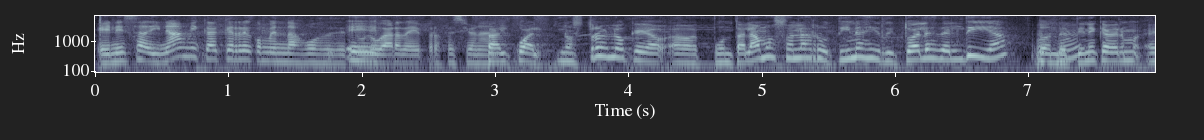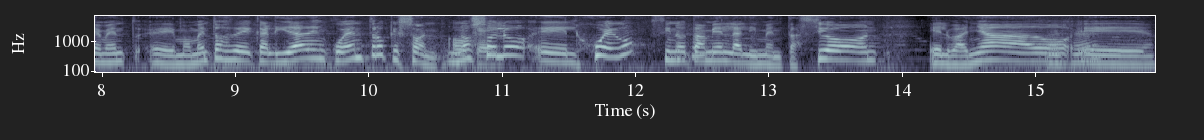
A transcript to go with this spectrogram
en esa dinámica? ¿Qué recomiendas vos desde tu Eh, lugar de profesional? Tal cual. Nosotros lo que a- apuntalamos son las rutinas y rituales del día, donde tiene que haber event- eh, momentos de calidad de encuentro que son no solo el juego, sino también la alimentación, el bañado, eh,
